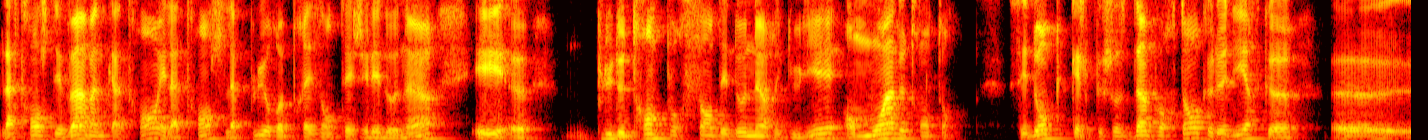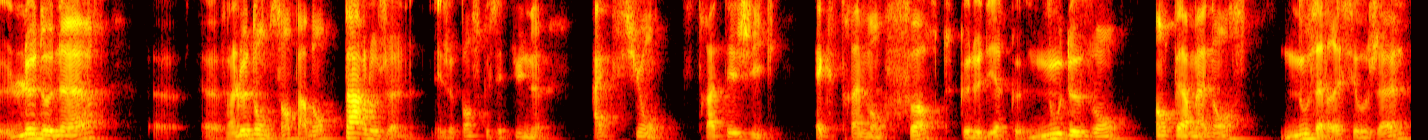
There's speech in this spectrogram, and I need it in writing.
la tranche des 20-24 ans est la tranche la plus représentée chez les donneurs, et plus de 30% des donneurs réguliers ont moins de 30 ans. C'est donc quelque chose d'important que de dire que euh, le donneur, euh, euh, enfin le don de sang, pardon, parle aux jeunes. Et je pense que c'est une action stratégique extrêmement forte que de dire que nous devons en permanence nous adresser aux jeunes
